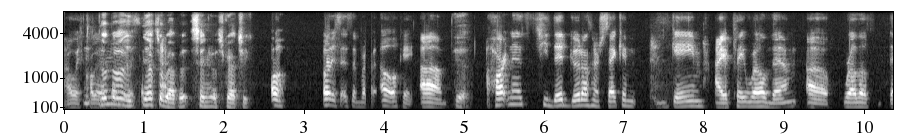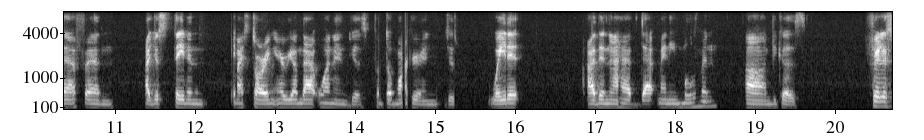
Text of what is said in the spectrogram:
I always call it No, no, but it's it's a that's a rabbit. Senor Scratchy. Oh, oh, it's, it's a. Oh, okay. Um, Yeah. Harkness, she did good on her second game. I played well them, uh, well of death, and I just stayed in my starting area on that one and just put the marker and just waited. I did not have that many movement, um, because Felix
